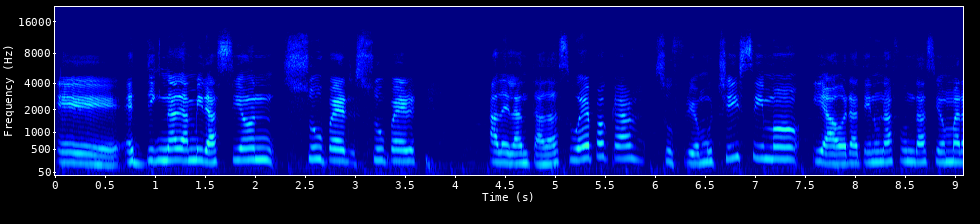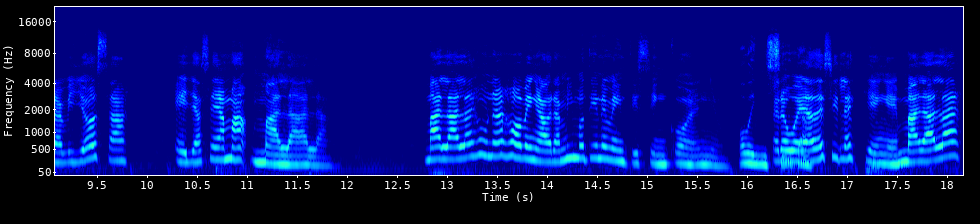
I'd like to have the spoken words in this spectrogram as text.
eh, es digna de admiración, súper, súper adelantada a su época, sufrió muchísimo y ahora tiene una fundación maravillosa. Ella se llama Malala. Malala es una joven, ahora mismo tiene 25 años. Jovencita. Pero voy a decirles quién es. Malala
